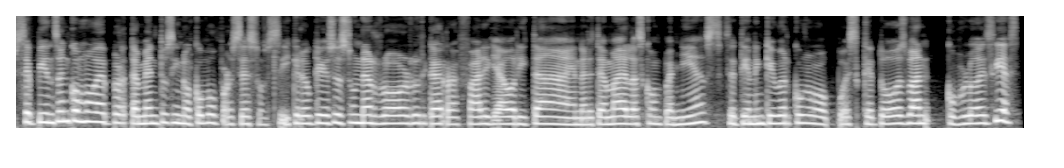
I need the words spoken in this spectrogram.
se piensan como departamentos y no como procesos. Y creo que eso es un error garrafal ya ahorita en el tema de las compañías. Se tienen que ver como, pues, que todos van, como lo decías,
